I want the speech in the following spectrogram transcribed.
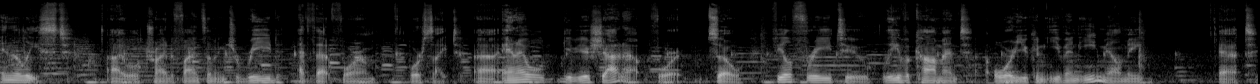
in the least, I will try to find something to read at that forum or site. Uh, and I will give you a shout out for it. So feel free to leave a comment, or you can even email me at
